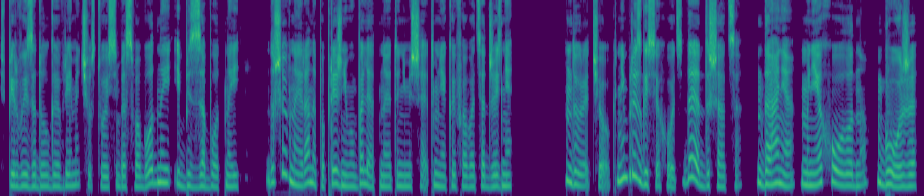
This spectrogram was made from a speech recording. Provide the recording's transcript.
Впервые за долгое время чувствую себя свободной и беззаботной. Душевные раны по-прежнему болят, но это не мешает мне кайфовать от жизни. «Дурачок, не брызгайся хоть, дай отдышаться. «Даня, мне холодно. Боже!»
